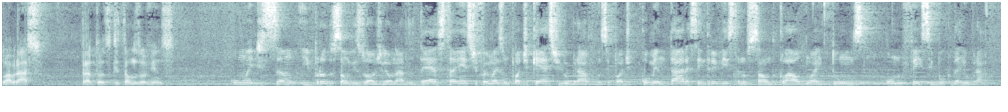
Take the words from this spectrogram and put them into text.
um abraço para todos que estão nos ouvindo. Com edição e produção visual de Leonardo Testa, este foi mais um podcast Rio Bravo. Você pode comentar essa entrevista no SoundCloud, no iTunes ou no Facebook da Rio Bravo.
